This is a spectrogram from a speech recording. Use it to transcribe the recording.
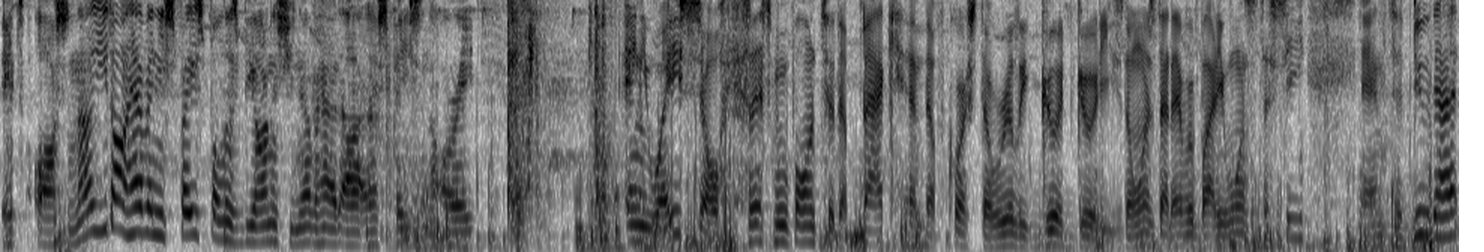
it's awesome. Now you don't have any space but let's be honest. You never had uh, space in the r8 anyway so let's move on to the back and of course the really good goodies the ones that everybody wants to see. And to do that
